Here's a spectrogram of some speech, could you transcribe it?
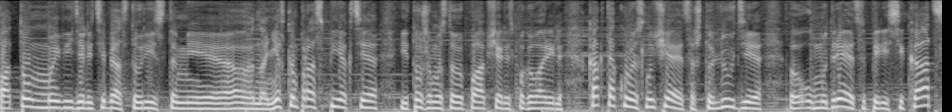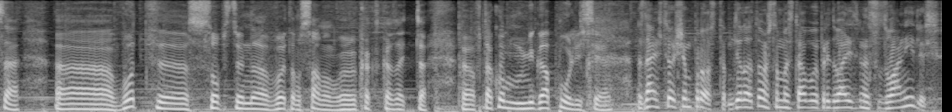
Потом мы видели тебя с туристами э, на Невском проспекте, и тоже мы с тобой пообщались, поговорили. Как такое случается, что люди э, умудряются пересекаться э, вот, э, собственно, в этом самом, как сказать-то, в таком мегаполисе? Значит, очень просто. Дело в том, что мы с тобой предварительно созвонились.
